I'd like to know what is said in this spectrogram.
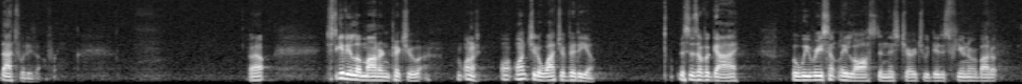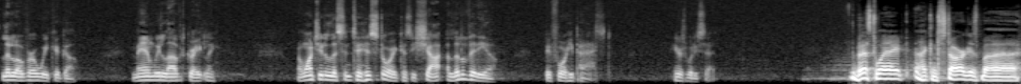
That's what he's offering. Well, just to give you a little modern picture, I want, to, I want you to watch a video. This is of a guy who we recently lost in this church. We did his funeral about a little over a week ago. Man we loved greatly. I want you to listen to his story because he shot a little video before he passed. Here's what he said The best way I can start is by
